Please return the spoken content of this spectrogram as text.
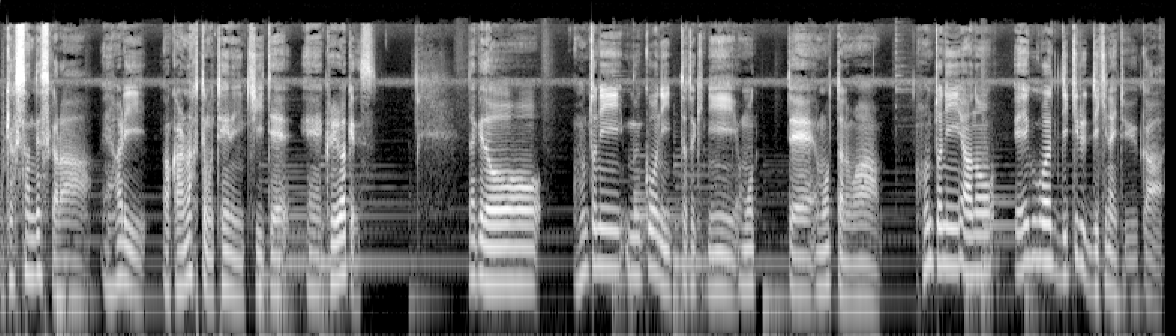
お客さんですから、やはり分からなくても丁寧に聞いて、えーくれるわけです。だけど、本当に向こうに行った時に思って、思ったのは、本当にあの、英語ができる、できないというか、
